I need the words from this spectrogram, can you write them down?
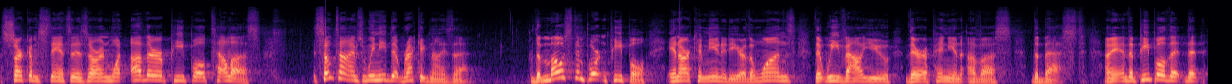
circumstances or in what other people tell us. Sometimes we need to recognize that. The most important people in our community are the ones that we value their opinion of us the best. I mean, the people that, that,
